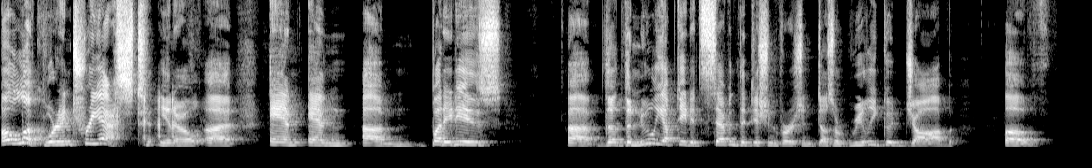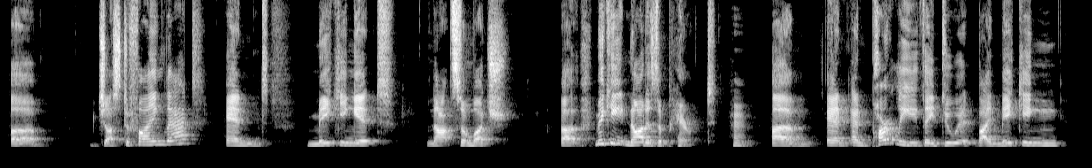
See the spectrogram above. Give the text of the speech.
Oh look, we're in Trieste. You know, uh, and and um, but it is uh, the the newly updated seventh edition version does a really good job of uh, justifying that and making it not so much uh, making it not as apparent. Um, and and partly they do it by making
